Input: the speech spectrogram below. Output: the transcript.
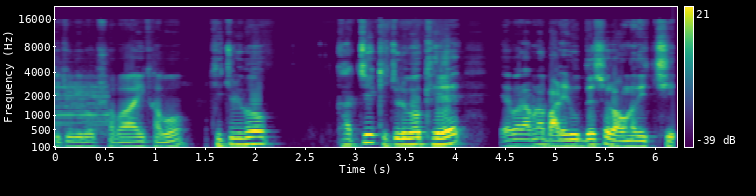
খিচুড়ি ভোগ সবাই খাব। খিচুড়ি ভোগ খাচ্ছি, খিচুড়ি ভোগ খেয়ে এবার আমরা বাড়ির উদ্দেশ্যে রওনা দিচ্ছি।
